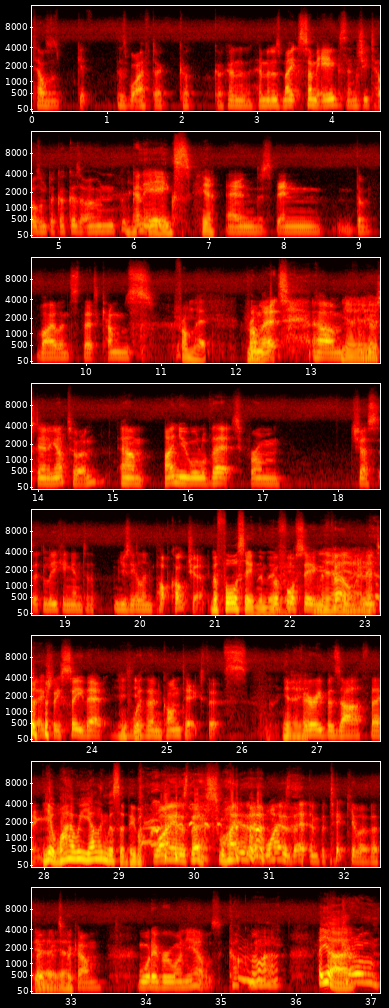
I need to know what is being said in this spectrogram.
tells his, get his wife to cook, cook him and his mates some eggs, and she tells him to cook his own fucking eggs. Yeah, And then the violence that comes from that. from moment. that, um, Yeah, from yeah, her yeah. standing up to him. Um, I knew all of that from just it leaking into the New Zealand pop culture Before seeing the movie. before seeing the film, and then to actually see that within context, it's yeah, yeah. very bizarre thing. yeah, why are we yelling this at people? Why is this? Why is, why is that in particular the thing Yeah, that's become what everyone yells? Cook me Uh, yeah.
